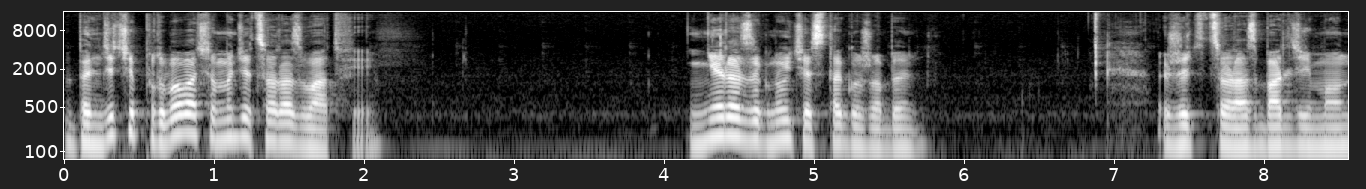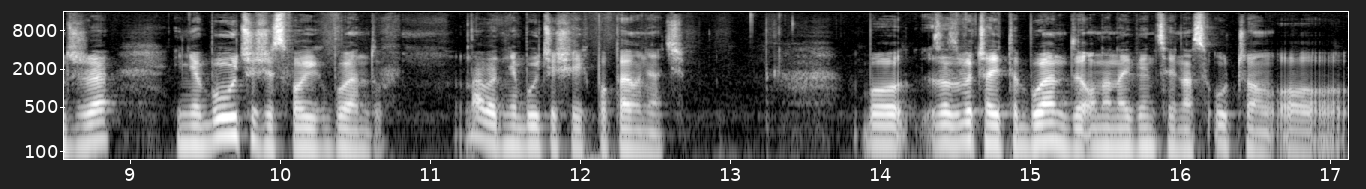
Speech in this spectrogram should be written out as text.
będziecie próbować, to będzie coraz łatwiej. Nie rezygnujcie z tego, żeby żyć coraz bardziej mądrze i nie bójcie się swoich błędów. Nawet nie bójcie się ich popełniać. Bo zazwyczaj te błędy, one najwięcej nas uczą o,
